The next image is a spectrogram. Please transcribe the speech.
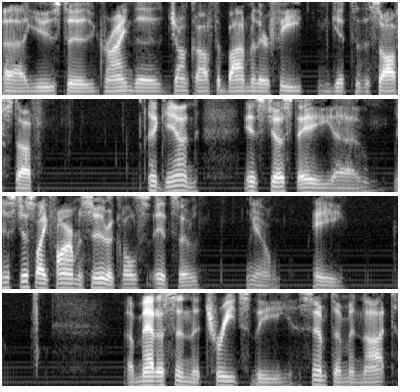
uh, use to grind the junk off the bottom of their feet and get to the soft stuff. Again, it's just a uh, it's just like pharmaceuticals. It's a you know a a medicine that treats the symptom and not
